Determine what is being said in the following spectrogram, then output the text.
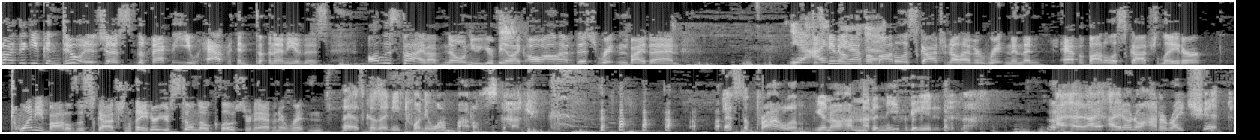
No, I think you can do it. It's just the fact that you haven't done any of this. All this time I've known you, you're being like, "Oh, I'll have this written by then." Yeah, Just I give me half that. a bottle of scotch and I'll have it written. And then half a bottle of scotch later, 20 bottles of scotch later, you're still no closer to having it written. That's because I need twenty-one bottles of scotch. That's the problem. You know, I'm not inebriated enough. I, I, I don't know how to write shit.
